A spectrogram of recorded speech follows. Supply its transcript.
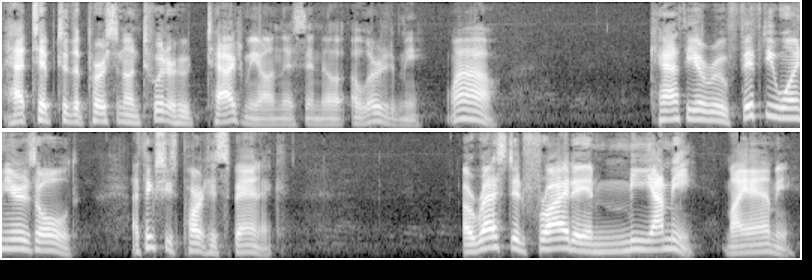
Hat tip to the person on Twitter who tagged me on this and uh, alerted me. Wow. Kathy Areu, 51 years old. I think she's part Hispanic. Arrested Friday in Miami, Miami.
